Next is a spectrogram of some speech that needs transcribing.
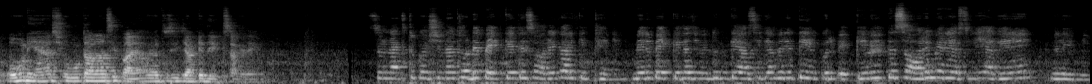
ਉਹ ਨਹੀਂ ਹੈ ਸ਼ੂਟ ਵਾਲਾ ਅਸੀਂ ਪਾਇਆ ਹੋਇਆ ਤੁਸੀਂ ਜਾ ਕੇ ਦੇਖ ਸਕਦੇ ਹੋ ਸੋ ਨੈਕਸਟ ਕੁਐਸਚਨ ਹੈ ਤੁਹਾਡੇ ਪੇਕੇ ਤੇ ਸਹੁਰੇ ਘਰ ਕਿੱਥੇ ਨੇ? ਮੇਰੇ ਪੇਕੇ ਤਾਂ ਜਿਵੇਂ ਤੁਹਾਨੂੰ ਕਿਹਾ ਸੀਗਾ ਮੇਰੇ ਧੀਰਪੁਰ ਪੇਕੇ ਨੇ ਤੇ ਸਹੁਰੇ ਮੇਰੇ ਅਸਲੀ ਹੈਗੇ ਨੇ ਨਲੀਨੀ।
